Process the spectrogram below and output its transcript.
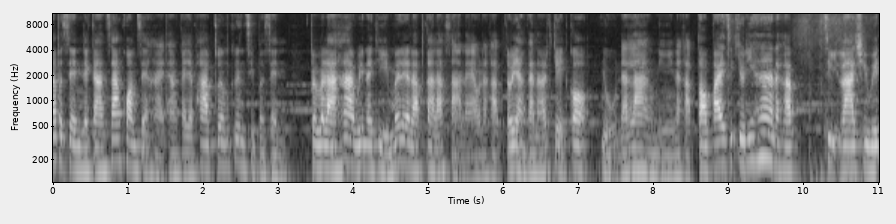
75%ในการสร้างความเสียหายทางกายภาพเพิ่มขึ้น 10%เป็นเวลา 5 วินาทีเมื่อได้รับการรักษาแล้วนะครับ ตัวอย่างการอัปเกรดก็อยู่ด้านล่างนี้นะครับ ต่อไปสกิลที่ 5 นะครับ สิลาชีวิต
